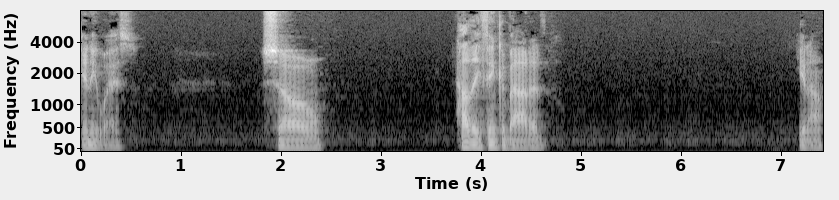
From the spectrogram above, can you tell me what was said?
anyways. So how they think about it, you know,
